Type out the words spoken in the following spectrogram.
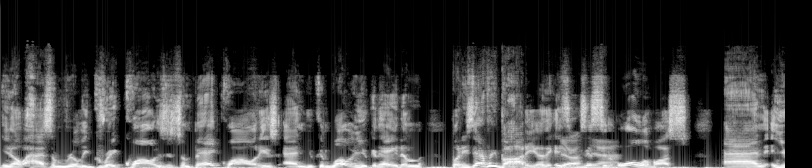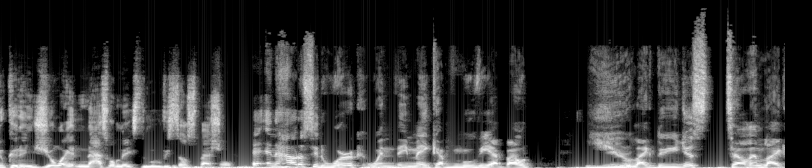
you know, has some really great qualities and some bad qualities, and you can love him, you can hate him, but he's everybody. It Yeah. exists Yeah. in all of us, and you can enjoy it, and that's what makes the movie so special. And how does it work when they make a movie about you? Like, do you just tell them like,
